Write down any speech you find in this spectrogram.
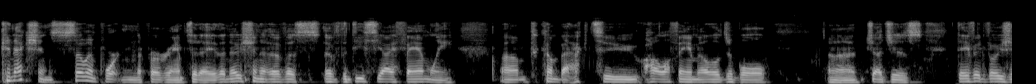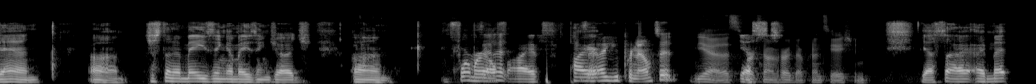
connections so important in the program today. The notion of us of the dci family um, to come back to hall of fame eligible uh, judges david Vogin um, just an amazing amazing judge um, former Is that- l5 Is that pirate how you pronounce it? yeah. That's the Yes. first time I've heard that pronunciation. Yes, I, I met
